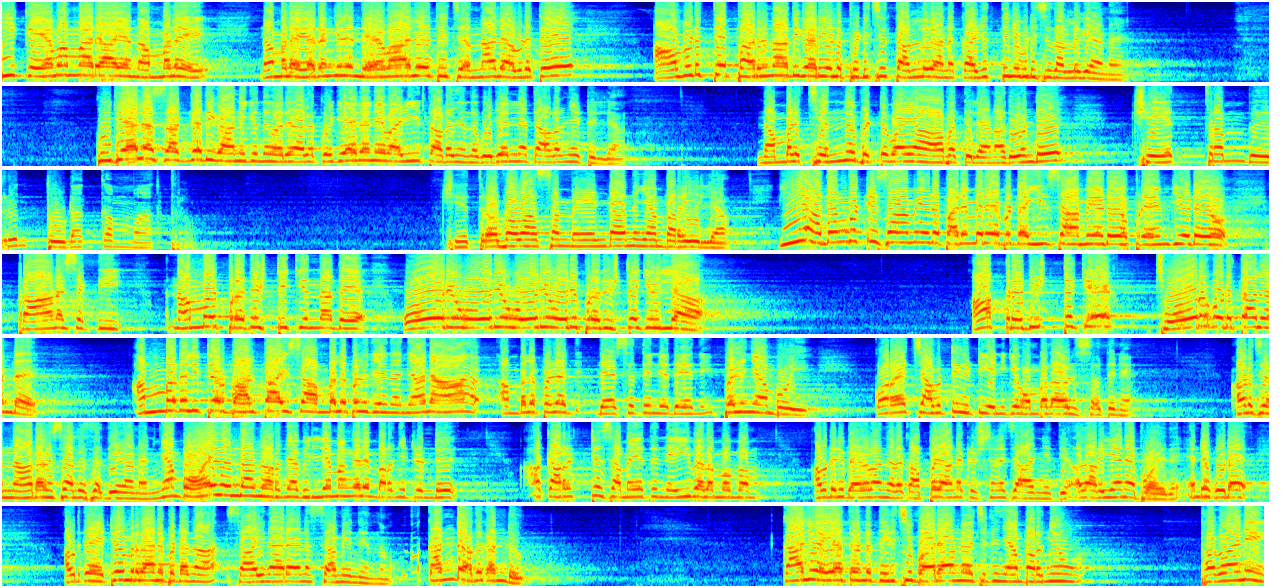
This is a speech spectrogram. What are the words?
ഈ കേമന്മാരായ നമ്മളെ നമ്മൾ ഏതെങ്കിലും ദേവാലയത്തിൽ ചെന്നാൽ അവിടുത്തെ അവിടുത്തെ ഭരണാധികാരികൾ പിടിച്ച് തള്ളുകയാണ് കഴുത്തിന് പിടിച്ച് തള്ളുകയാണ്. കുചേല സഗതി കാണിക്കുന്ന ഒരാൾ കുചേലനെ വഴി തടഞ്ഞെന്ന് കുചേലനെ തടഞ്ഞിട്ടില്ല. നമ്മൾ ചെന്ന് വിട്ടുപോയ ആപത്തിലാണ്. അതുകൊണ്ട് ക്ഷേത്രം വെറും തുടക്കം മാത്രം. ക്ഷേത്രോപവാസം വേണ്ടെന്ന് ഞാൻ പറയില്ല. ഈ അതംകുട്ടി സ്വാമിയുടെ പരമ്പരയപ്പെട്ട ഈ സ്വാമിയുടെയോ പ്രേംജിയുടെയോ പ്രാണശക്തി നമ്മൾ പ്രതിഷ്ഠിക്കുന്നത് ഒരു ഒരു ഒരു ഒരു പ്രതിഷ്ഠയ്ക്കില്ല ആ പ്രതിഷ്ഠയ്ക്ക് ചോറ് കൊടുത്താലുണ്ട്. അമ്പത് ലിറ്റർ പാൽപ്പായസം അമ്പലപ്പുഴ ചെയ്യുന്ന ഞാൻ ആ അമ്പലപ്പുഴ ദേശത്തിന്റെ ഇപ്പോഴും ഞാൻ പോയി. കുറേ ചവിട്ട് കിട്ടി എനിക്ക് ഒമ്പതാം ഉത്സവത്തിന്. അവിടെ ചെന്ന് നാടകശാല സദ്യ കാണാൻ. ഞാൻ പോയത് എന്താന്ന് പറഞ്ഞാൽ വില്യമംഗലം പറഞ്ഞിട്ടുണ്ട്. ആ കറക്റ്റ് സമയത്ത് നെയ് വിളമ്പുമ്പം അവിടെ ഒരു ബഹളം നടക്കും. അപ്പോഴാണ് കൃഷ്ണ സാന്നിധ്യം അത് അറിയാനാ പോയത്. എന്റെ കൂടെ അവിടുത്തെ ഏറ്റവും പ്രധാനപ്പെട്ട സായി സായിനാരായണ സ്വാമി നിന്നു. കണ്ടു അത് കണ്ടു. കാലു വയ്യാത്തോണ്ട് തിരിച്ചു പോരാന്ന് വെച്ചിട്ട് ഞാൻ പറഞ്ഞു ഭഗവാനെ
